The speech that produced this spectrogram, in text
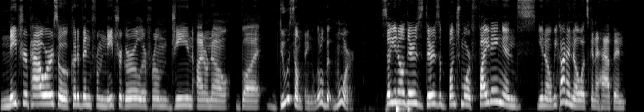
nature power, so it could have been from Nature Girl or from Jean. I don't know, but do something a little bit more. So you know, there's there's a bunch more fighting, and you know we kind of know what's gonna happen.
